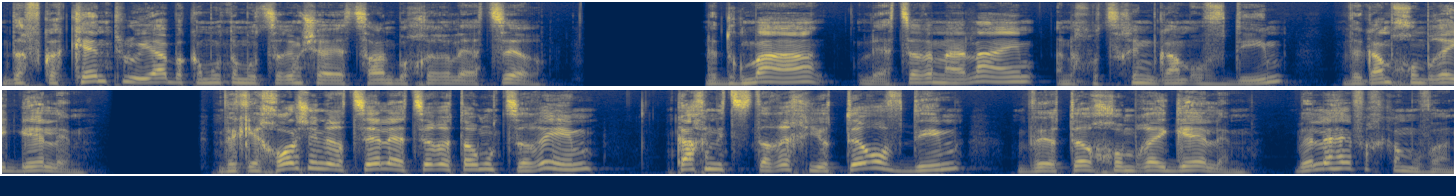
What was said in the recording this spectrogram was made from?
דווקא כן תלויה בכמות המוצרים שהיצרן בוחר לייצר. לדוגמה, לייצר נעליים אנחנו צריכים גם עובדים וגם חומרי גלם. וככל שנרצה לייצר יותר מוצרים, כך נצטרך יותר עובדים ויותר חומרי גלם, ולהפך כמובן.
